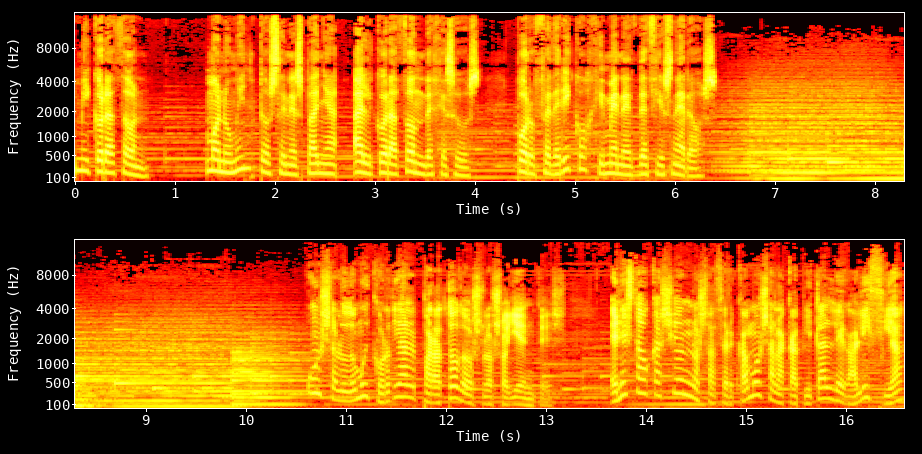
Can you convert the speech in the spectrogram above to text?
mi corazón. Monumentos en España al corazón de Jesús, por Federico Jiménez de Cisneros. Un saludo muy cordial para todos los oyentes. En esta ocasión nos acercamos a la capital de Galicia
